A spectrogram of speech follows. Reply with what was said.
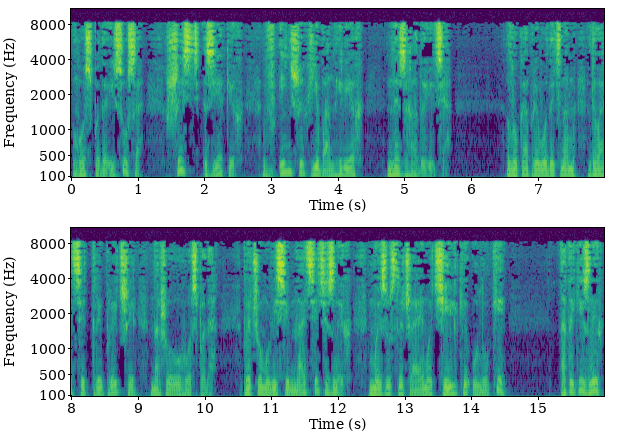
Господа Ісуса, шість з яких в інших Євангеліях не згадуються. Лука приводить нам 23 притчі нашого Господа, причому 18 з них ми зустрічаємо тільки у Луки. А такі з них,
